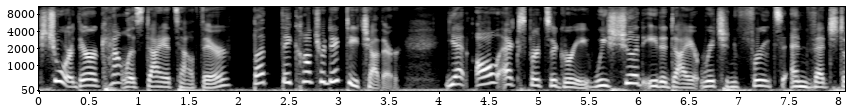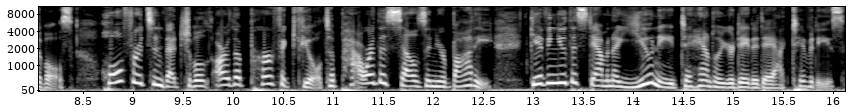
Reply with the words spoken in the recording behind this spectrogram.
Sure, there are countless diets out there, but they contradict each other. Yet all experts agree we should eat a diet rich in fruits and vegetables. Whole fruits and vegetables are the perfect fuel to power the cells in your body, giving you the stamina you need to handle your day to day activities.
